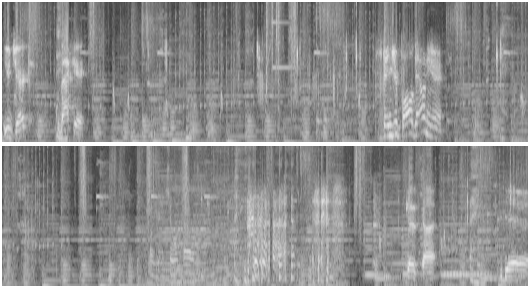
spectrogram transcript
You jerk! Back here. Send your ball down here. Oh, you're gonna kill him, Kyle? Get it, Scott. Yeah.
